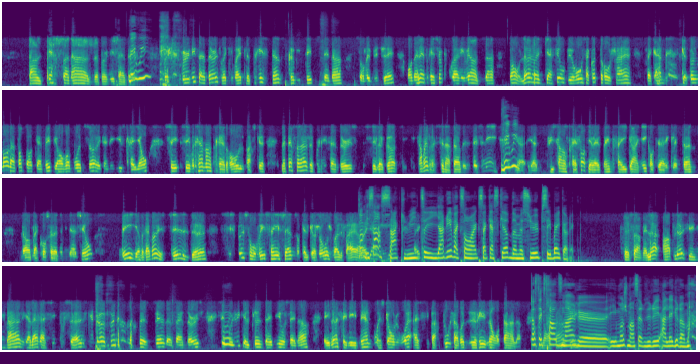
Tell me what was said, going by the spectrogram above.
dans le personnage de Bernie Sanders. Mais oui. Bernie Sanders, là, qui va être le président du comité du Sénat sur le budget, on a l'impression qu'il pourrait arriver en disant Bon, là, là, le café au bureau, ça coûte trop cher. Fait que, que tout le monde apporte son café, puis on va boire ça avec un aiguise crayon. C'est vraiment très drôle parce que le personnage de Bernie Sanders, c'est le gars qui est quand même un sénateur des États-Unis. Mais oui. Il, a, il a une puissance très forte. Il avait même failli gagner contre Hillary Clinton lors de la course à la nomination. Mais il y a vraiment un style de si je peux sauver 5 cents sur quelque chose, je vais le faire. Non, mais il s'en sac, lui. avec- Tu sais, il arrive avec, son, avec sa casquette de monsieur, puis c'est bien correct. C'est ça. Mais là, en plus, il y a une image, il a l'air assis tout seul, ce qui est un peu dans le style de Sanders. C'est Oui. pas lui qui a le plus d'amis au Sénat. Et là, c'est les mêmes où est-ce qu'on le voit assis partout. Ça va durer longtemps, là. Ah, C'est extraordinaire euh, et moi, je m'en servirai allègrement.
